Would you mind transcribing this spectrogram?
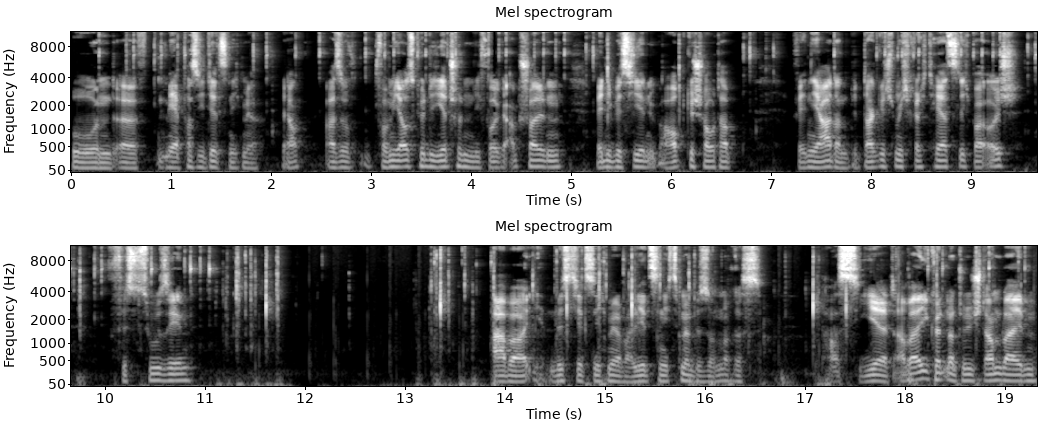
Und äh, mehr passiert jetzt nicht mehr. Ja, also von mir aus könnt ihr jetzt schon die Folge abschalten, wenn ihr bis hierhin überhaupt geschaut habt. Wenn ja, dann bedanke ich mich recht herzlich bei euch fürs Zusehen. Aber ihr müsst jetzt nicht mehr, weil jetzt nichts mehr Besonderes passiert. Aber ihr könnt natürlich dranbleiben.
